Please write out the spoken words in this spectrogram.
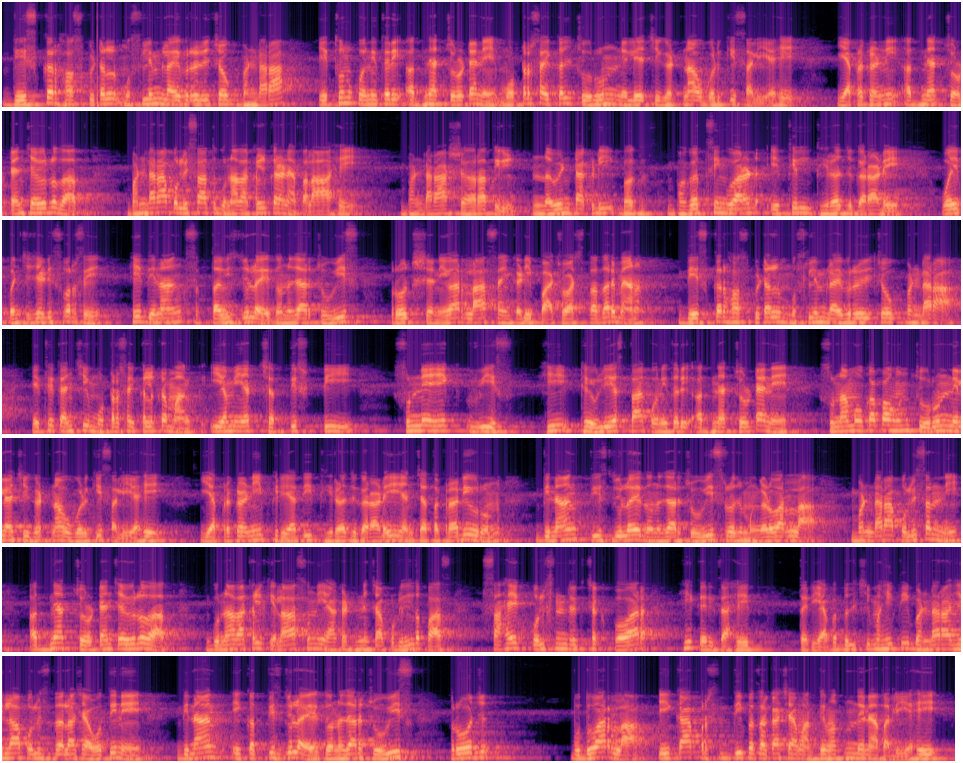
देसकर hospital Muslim library चौक भंडारा येथून कोणीतरी अज्ञात चोरट्याने मोटरसायकल चोरून नेल्याची घटना उघडकीस आली आहे. या प्रकरणी अज्ञात चोरट्यांच्या विरोधात भंडारा पोलिसात गुन्हा दाखल करण्यात आला आहे. भंडारा शहरातील नवीन टाकडी भग भगतसिंग वार्ड येथील धीरज गराडे वय पंचेचाळीस वर्षे हे दिनांक सत्तावीस जुलै दोन हजार चोवीस रोज शनिवारला सायंकाळी पाच वाजता दरम्यान देसकर हॉस्पिटल मुस्लिम लायब्ररी चौक भंडारा येथे त्यांची मोटरसायकल क्रमांक एम एच छत्तीस टी शून्य एक वीस ही ठेवली असता कोणीतरी अज्ञात चोरट्याने सुनामोका पाहून चोरून नेल्याची घटना उघडकीस आली आहे. या प्रकरणी फिर्यादी धीरज गराडे यांच्या तक्रारीवरून दिनांक तीस जुलै दोन हजार चोवीस रोज मंगळवारला भंडारा पोलिसांनी अज्ञात चोरट्यांच्या विरोधात गुन्हा दाखल केला असून या घटनेचा पुढील तपास सहाय्यक पोलीस निरीक्षक पवार हे करीत आहेत. तर याबद्दलची माहिती भंडारा जिल्हा पोलीस दलाच्या वतीने दिनांक एकतीस जुलै दोन हजार चोवीस रोज बुधवारला एका प्रसिद्धीपत्रकाच्या माध्यमातून देण्यात आली आहे.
